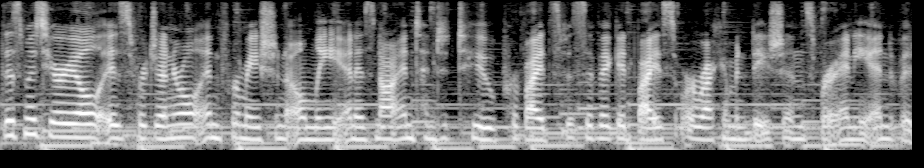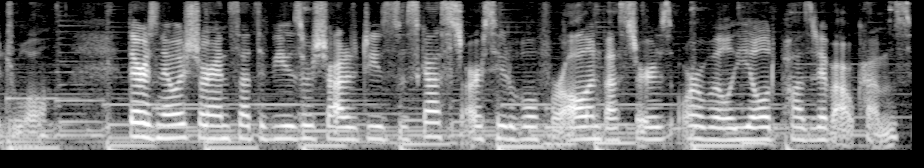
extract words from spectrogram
This material is for general information only and is not intended to provide specific advice or recommendations for any individual. There is no assurance that the views or strategies discussed are suitable for all investors or will yield positive outcomes.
